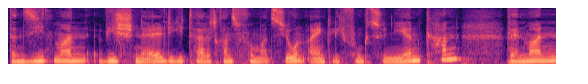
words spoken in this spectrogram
dann sieht man, wie schnell digitale Transformation eigentlich funktionieren kann, wenn man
